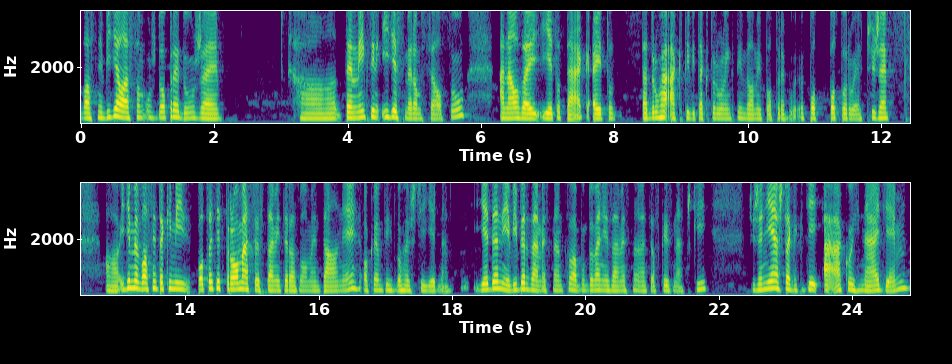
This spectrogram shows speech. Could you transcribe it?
vlastne videla som už dopredu, že ten LinkedIn ide smerom salesu a naozaj je to tak a je to tá druhá aktivita, ktorú LinkedIn veľmi potrebuje, pod, podporuje. Čiže uh, ideme vlastne takými v podstate troma cestami teraz momentálne, okrem tých dvoch ešte jedna. Jeden je výber zamestnancov a budovanie zamestnávateľskej značky. Čiže nie až tak, kde a ako ich nájdem,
